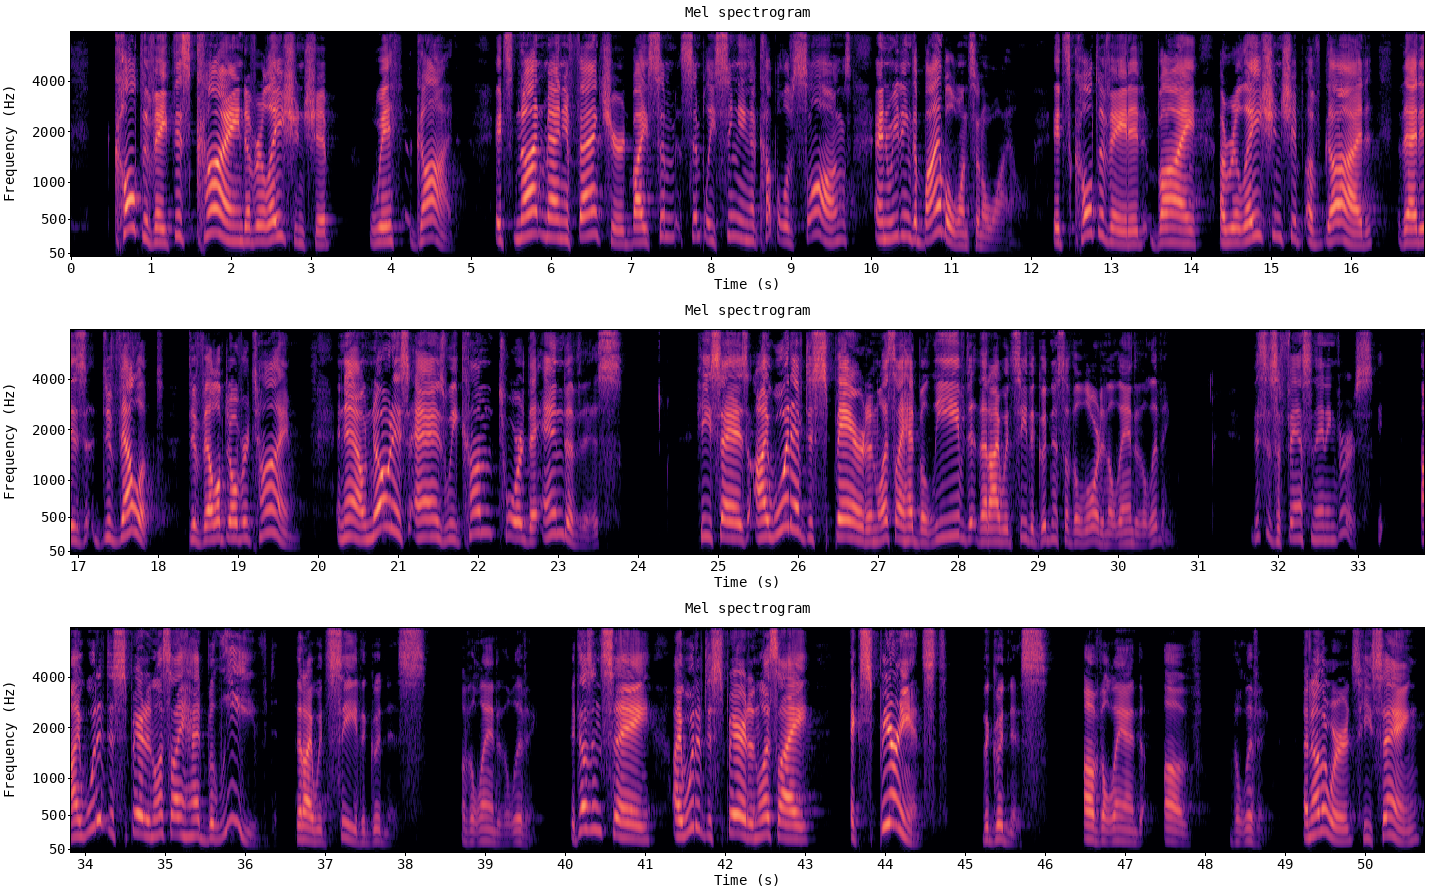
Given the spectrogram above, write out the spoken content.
cultivate this kind of relationship with God. It's not manufactured by sim- simply singing a couple of songs and reading the Bible once in a while. It's cultivated by a relationship of God that is developed, developed over time. Now, notice as we come toward the end of this, he says, I would have despaired unless I had believed that I would see the goodness of the Lord in the land of the living. This is a fascinating verse. I would have despaired unless I had believed that I would see the goodness of the land of the living. It doesn't say, I would have despaired unless I experienced the goodness of the land of the living. In other words, he's saying,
